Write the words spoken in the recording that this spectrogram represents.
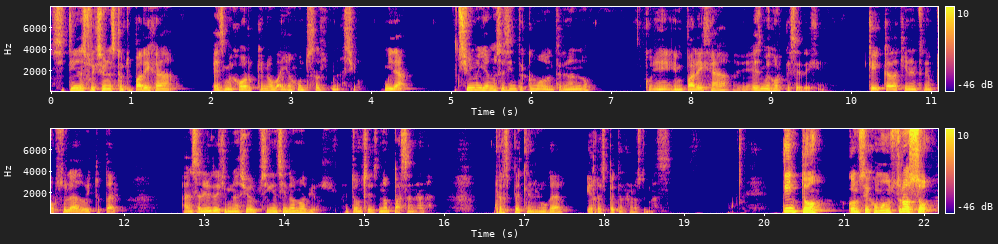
si tienes fricciones con tu pareja, es mejor que no vayan juntos al gimnasio. Mira, si uno ya no se siente cómodo entrenando en pareja, eh, es mejor que se dejen. Que cada quien entrene por su lado y total. Al salir del gimnasio siguen siendo novios. Entonces no pasa nada. Respeten el lugar y respeten a los demás. Quinto, consejo monstruoso.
